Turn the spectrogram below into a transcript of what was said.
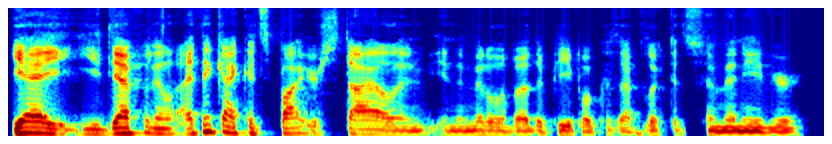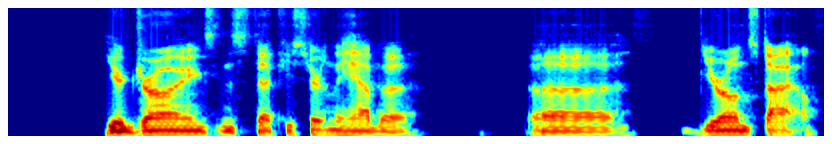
Yeah, you definitely. I think I could spot your style in in the middle of other people because I've looked at so many of your your drawings and stuff. You certainly have a uh, your own style.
